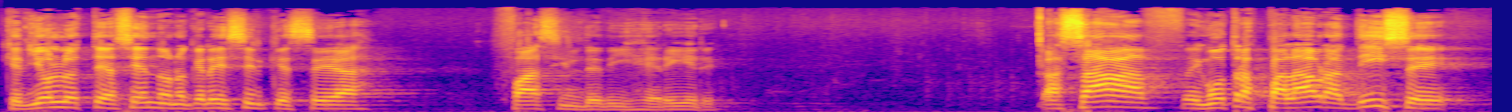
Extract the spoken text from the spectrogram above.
Que Dios lo esté haciendo no quiere decir que sea fácil de digerir. Asaf, en otras palabras, dice,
